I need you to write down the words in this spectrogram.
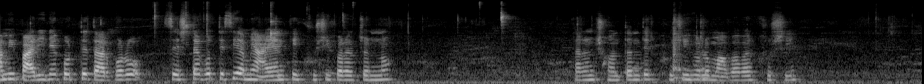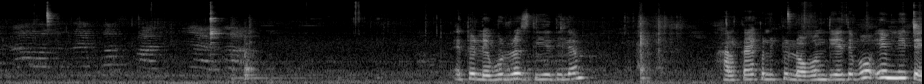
আমি পারি না করতে, তারপরও চেষ্টা করতেছি আমি আয়ানকে খুশি করার জন্য। কারণ সন্তানদের খুশি হলো মা বাবার খুশি। এ তো লেবুর রস দিয়ে দিলাম। হালকা এখন একটু লবণ দিয়ে দেব। এমনিতে,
